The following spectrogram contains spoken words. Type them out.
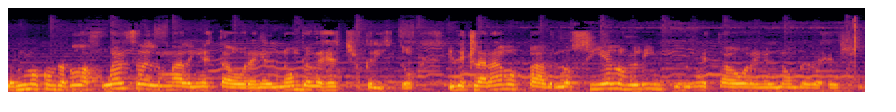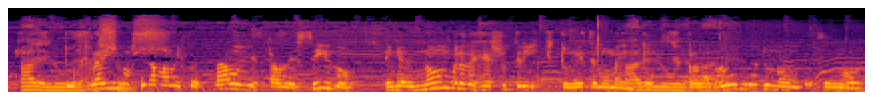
Venimos contra toda fuerza del mal en esta hora, en el nombre de Jesucristo. Y declaramos, Padre, los cielos limpios en esta hora, en el nombre de Jesús. Tu Aleluya, reino Jesús. será manifestado y establecido en el nombre de Jesucristo en este momento. Aleluya, Para la gloria de tu nombre, Señor.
